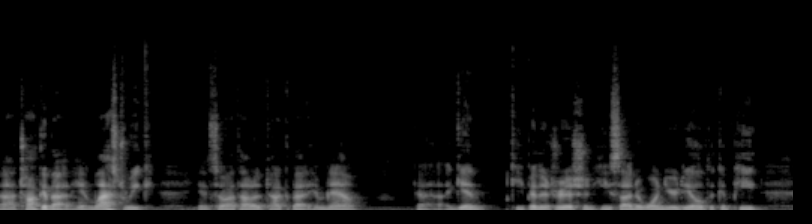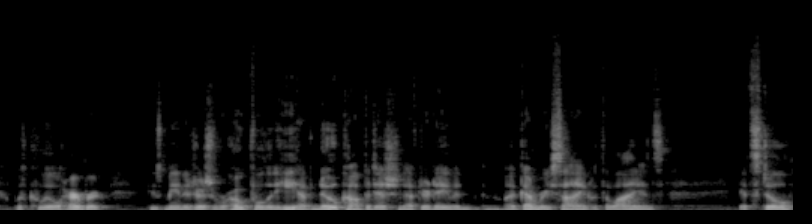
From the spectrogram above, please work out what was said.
uh, talk about him last week, and so I thought I'd talk about him now. Uh, again, keeping the tradition, he signed a one year deal to compete with Khalil Herbert, whose managers were hopeful that he have no competition after David Montgomery signed with the Lions. It's still,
